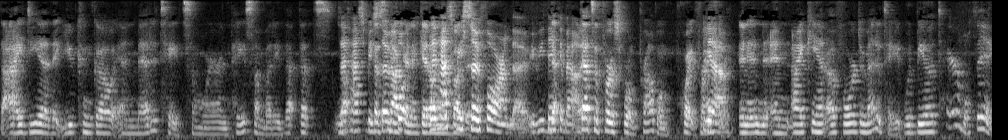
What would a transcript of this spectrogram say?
the idea that you can go and meditate somewhere and pay somebody that that's That not- has to be that's so not going to get That on has to your be so foreign though, if you think That- about it. That's a first world problem, quite frankly. Yeah. And, and and I can't afford to meditate would be a terrible thing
